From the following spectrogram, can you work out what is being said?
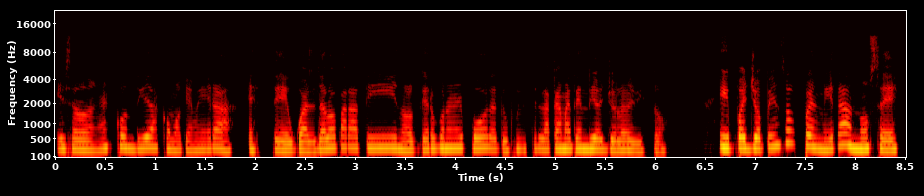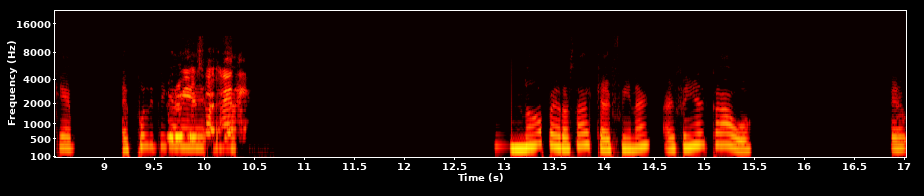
y se lo dan a escondidas, como que mira, este, guárdalo para ti, no lo quiero poner en el pote, tú fuiste en la cama tendido, yo lo he visto. Y pues yo pienso, pues mira, no sé, es que es política Pero ¿y de, eso de la- No, pero sabes que al final, al fin y al cabo, es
